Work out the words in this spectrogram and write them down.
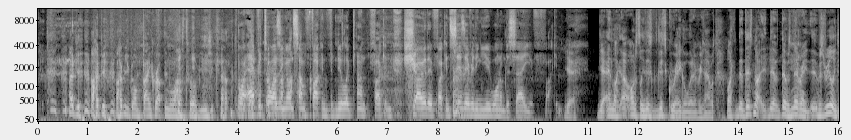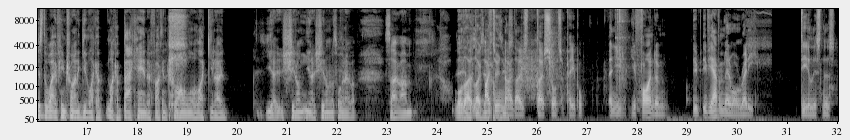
hope you I hope you I hope you've gone bankrupt in the last twelve years you can't by advertising on some fucking vanilla cunt fucking show that fucking says everything you want them to say. You fucking Yeah. Yeah, and like honestly, this this Greg or whatever his name was, like there- there's not there, there was never any. It was really just a way of him trying to give like a like a backhander fucking troll or like you know, you know shit on you know shit on us or whatever. So um, yeah, Although, like, I do know those those sorts of people, and you you find them if, if you haven't met them already, dear listeners.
